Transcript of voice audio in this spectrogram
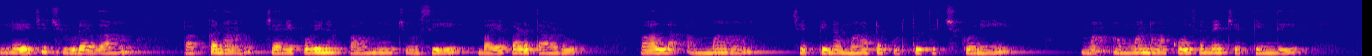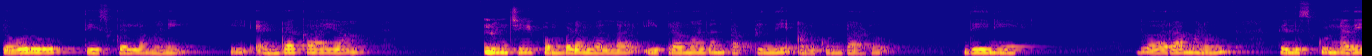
లేచి చూడగా పక్కన చనిపోయిన పామును చూసి భయపడతాడు. వాళ్ళ అమ్మ చెప్పిన మాట గుర్తు తెచ్చుకొని మా అమ్మ నా కోసమే చెప్పింది. తోడు తీసుకెళ్ళమని. ఈ ఎండ్రకాయ నుంచి పంపడం వల్ల ఈ ప్రమాదం తప్పింది అనుకుంటాడు. దీని ద్వారా మనం తెలుసుకున్నది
